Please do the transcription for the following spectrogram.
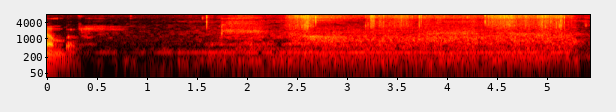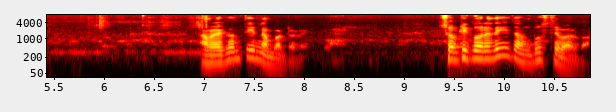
নাম্বার। আমরা এখন তিন নাম্বারটা লিখব। সবটি করে দিই, তখন বুঝতে পারবা।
